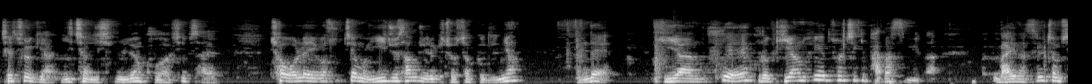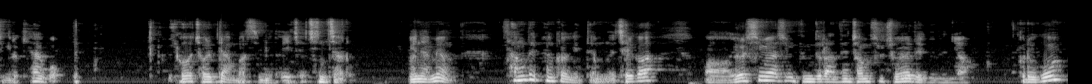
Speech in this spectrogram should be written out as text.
제출기한 2021년 9월 14일. 저 원래 이거 숙제 뭐 2주, 3주 이렇게 줬었거든요. 근데 기한 후에 그리고 기한 후에도 솔직히 받았습니다. 마이너스 1점씩 이렇게 하고 이거 절대 안 받습니다. 이제 진짜로. 왜냐면 상대평가이기 때문에 제가 어, 열심히 하신 분들한테는 점수를 줘야 되거든요. 그리고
